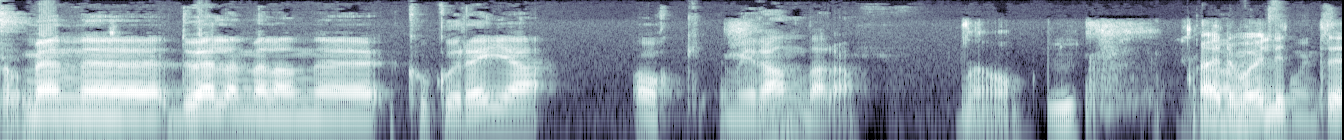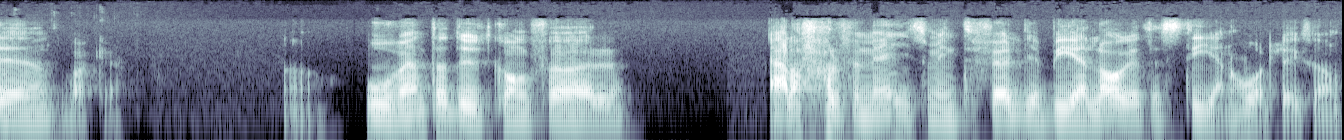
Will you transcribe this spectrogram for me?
Ja. Men eh, duellen mellan eh, Kukureya och Miranda då? Ja. Mm. Nej, det var ju lite oväntad utgång för, i alla fall för mig som inte följer B-laget stenhårt. Liksom.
